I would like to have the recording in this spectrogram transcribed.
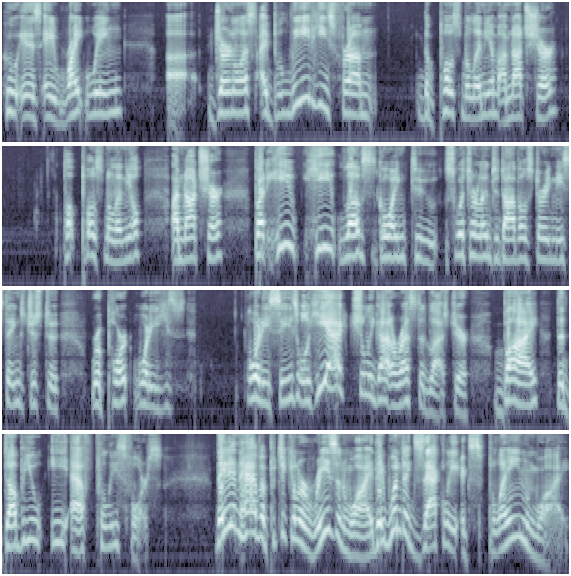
who is a right wing uh, journalist. I believe he's from the post millennium. I'm not sure. Post millennial. I'm not sure. But he he loves going to Switzerland to Davos during these things just to report what he's what he sees. Well, he actually got arrested last year by the WEF police force. They didn't have a particular reason why. They wouldn't exactly explain why.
